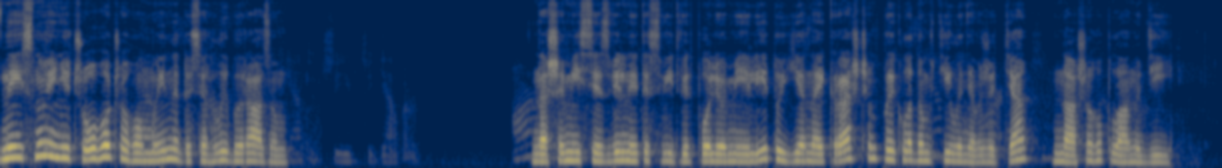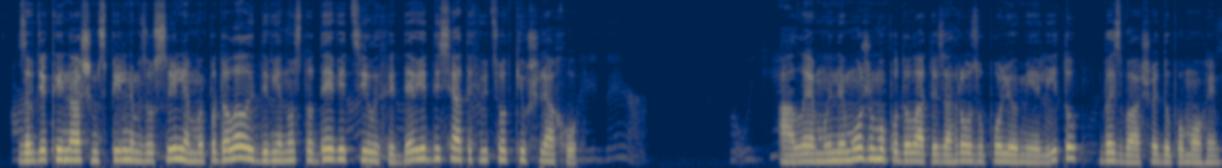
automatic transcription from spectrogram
не існує нічого, чого ми не досягли би разом. Наша місія звільнити світ від поліомієліту є найкращим прикладом втілення в життя нашого плану дій. Завдяки нашим спільним зусиллям ми подолали 99,9% шляху, але ми не можемо подолати загрозу поліомієліту без вашої допомоги.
